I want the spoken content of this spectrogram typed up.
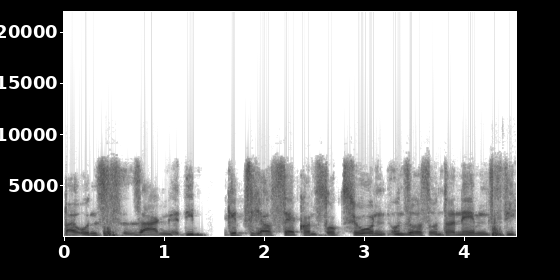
bei uns sagen, die gibt sich aus der Konstruktion unseres Unternehmens, die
